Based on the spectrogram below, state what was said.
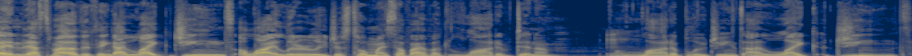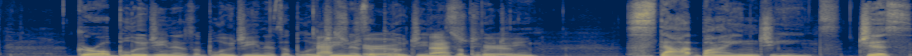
and that's my other thing. I like jeans a lot. I literally just told myself I have a lot of denim, a Mhm. lot of blue jeans. I like jeans. Girl, blue jean is a blue jean is a blue That's jean is a blue jean That's is a blue true. jean. Stop buying jeans. Just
